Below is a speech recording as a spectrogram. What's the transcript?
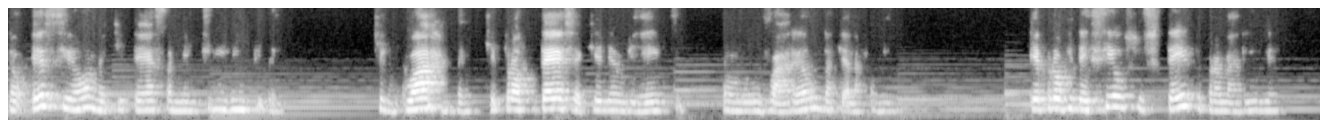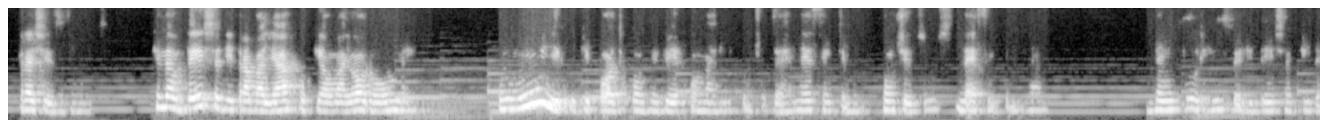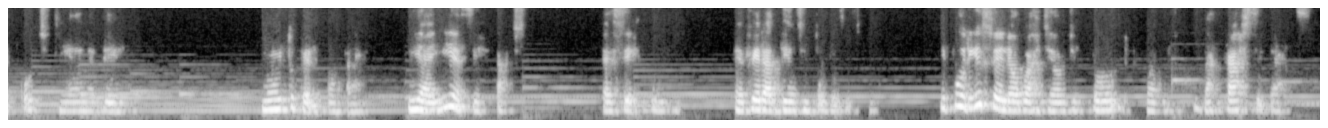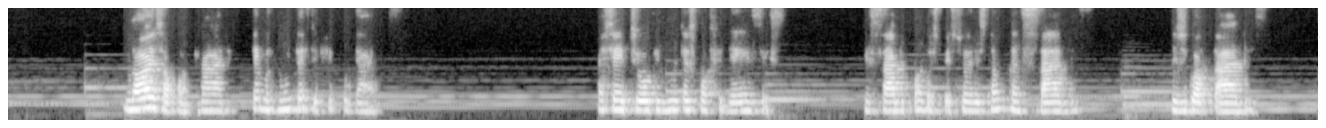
Então, esse homem que tem essa mente límpida, que guarda, que protege aquele ambiente como um varão daquela família, que providencia o sustento para Maria, para Jesus, que não deixa de trabalhar porque é o maior homem, o único que pode conviver com Maria e com José, nessa com Jesus, nessa intimidade. Nem por isso ele deixa a vida cotidiana dele. Muito pelo contrário. E aí é ser casto, é ser puro é ver a Deus em todas as coisas. E por isso ele é o guardião de todo, da castidade. Nós, ao contrário, temos muitas dificuldades. A gente ouve muitas confidências e sabe quando as pessoas estão cansadas, esgotadas,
